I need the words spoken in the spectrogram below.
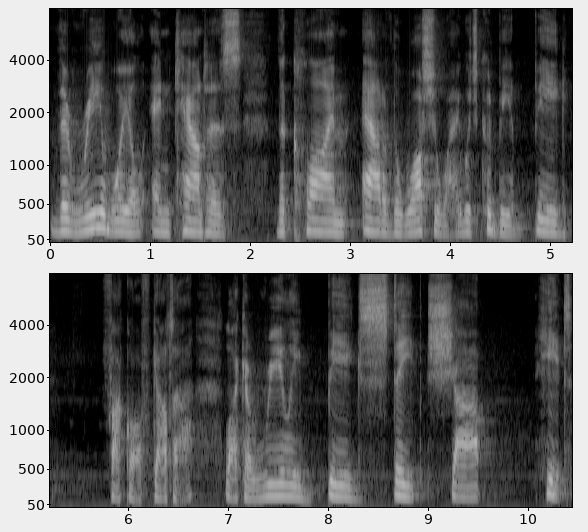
the rear wheel encounters the climb out of the washaway, which could be a big fuck off gutter, like a really big, steep, sharp hit.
